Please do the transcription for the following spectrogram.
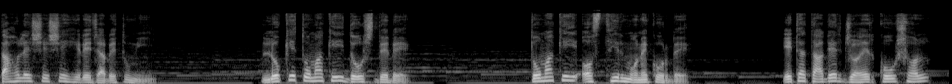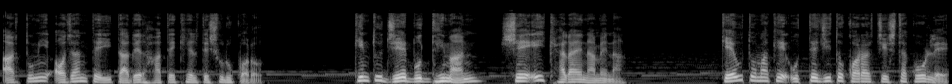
তাহলে শেষে হেরে যাবে তুমি। লোকে তোমাকেই দোষ দেবে। তোমাকেই অস্থির মনে করবে। এটা তাদের জয়ের কৌশল, আর তুমি অজান্তেই তাদের হাতে খেলতে শুরু করো। কিন্তু যে বুদ্ধিমান, সে এই খেলায় নামে না। কেউ তোমাকে উত্তেজিত করার চেষ্টা করলে,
